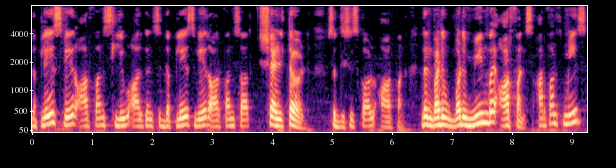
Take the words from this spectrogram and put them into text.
The place where orphans live or the place where orphans are sheltered. So this is called orphan. Then what do, what do you mean by orphans? Orphans means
